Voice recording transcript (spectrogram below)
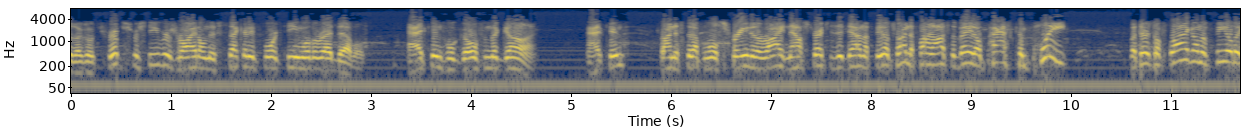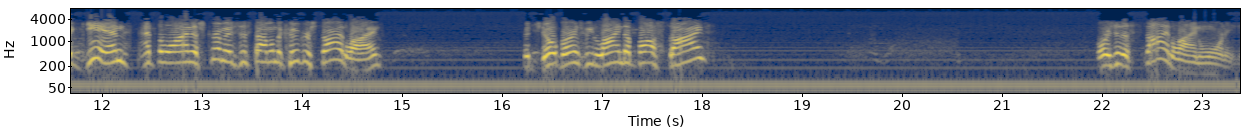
So they'll go trips receivers right on this second and 14 with the Red Devils. Atkins will go from the gun. Atkins trying to set up a little screen to the right, now stretches it down the field, trying to find Acevedo. Pass complete, but there's a flag on the field again at the line of scrimmage, this time on the Cougar sideline. Could Jo Byrns be lined up offside? Or is it a sideline warning?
